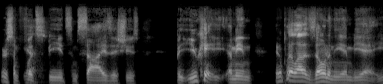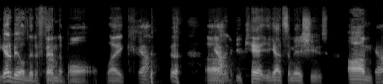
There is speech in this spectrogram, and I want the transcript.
There's some foot Yes. speed, some size issues, but you can't. I mean, they don't play a lot of zone in the NBA. You got to be able to defend the ball. Like, Yeah. um, Yeah. if you can't, you got some issues. Um, Yeah.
